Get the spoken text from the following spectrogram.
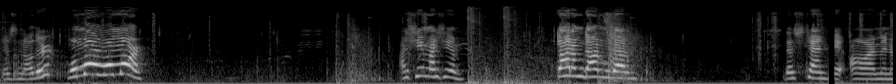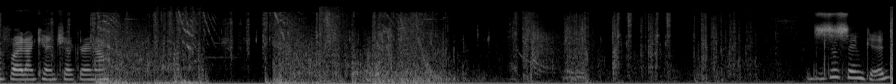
There's another. One more, one more. I see him, I see him. Got him, got him, got him. That's 10. Oh, I'm in a fight. I can't check right now. Is this the same kid?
